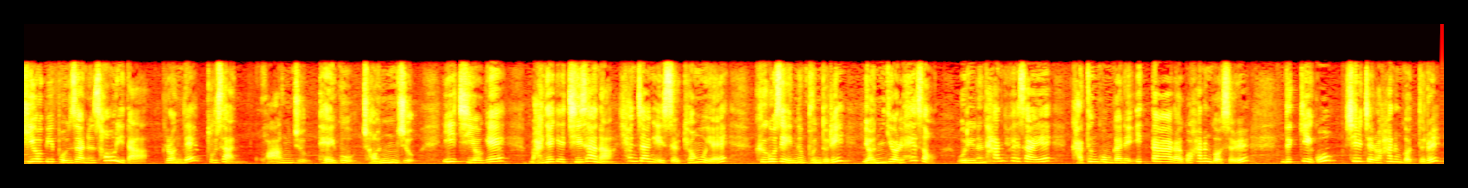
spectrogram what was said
기업이 본사는 서울이다. 그런데 부산, 광주, 대구, 전주 이 지역에 만약에 지사나 현장에 있을 경우에 그곳에 있는 분들이 연결해서 우리는 한 회사에 같은 공간에 있다라고 하는 것을 느끼고 실제로 하는 것들을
